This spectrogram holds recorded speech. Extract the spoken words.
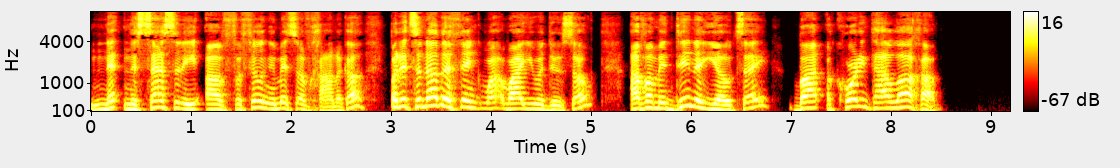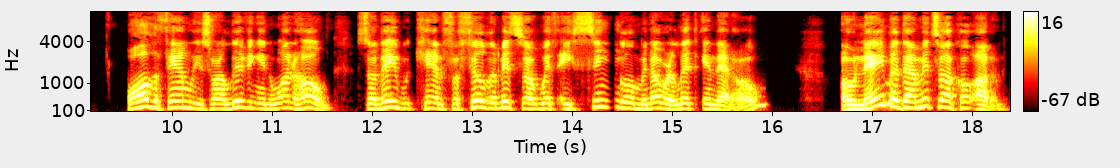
necessity of fulfilling the mitzvah of Hanukkah, but it's another thing why, you would do so. Avamedina yotze, but according to halacha, all the families who are living in one home, so they can fulfill the mitzvah with a single menorah lit in that home. Da mitzvah kol adam.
